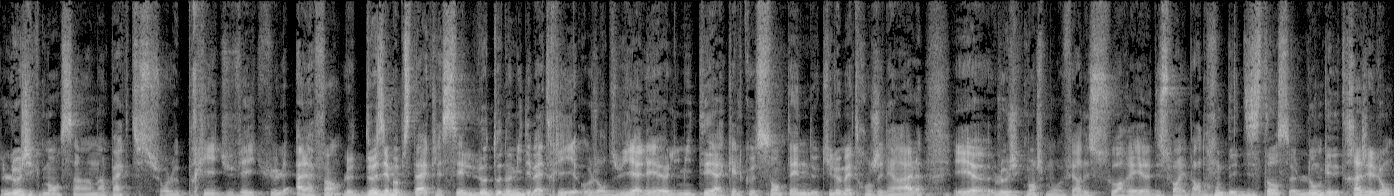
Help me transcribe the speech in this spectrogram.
logiquement, ça a un impact sur le prix du véhicule à la fin. Le deuxième obstacle, c'est l'autonomie des batteries. Aujourd'hui, elle est euh, limitée à quelques centaines de kilomètres en général, et euh, logiquement, je m'en faire des soirées, euh, des soirées, pardon, des distances longues et des trajets longs.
